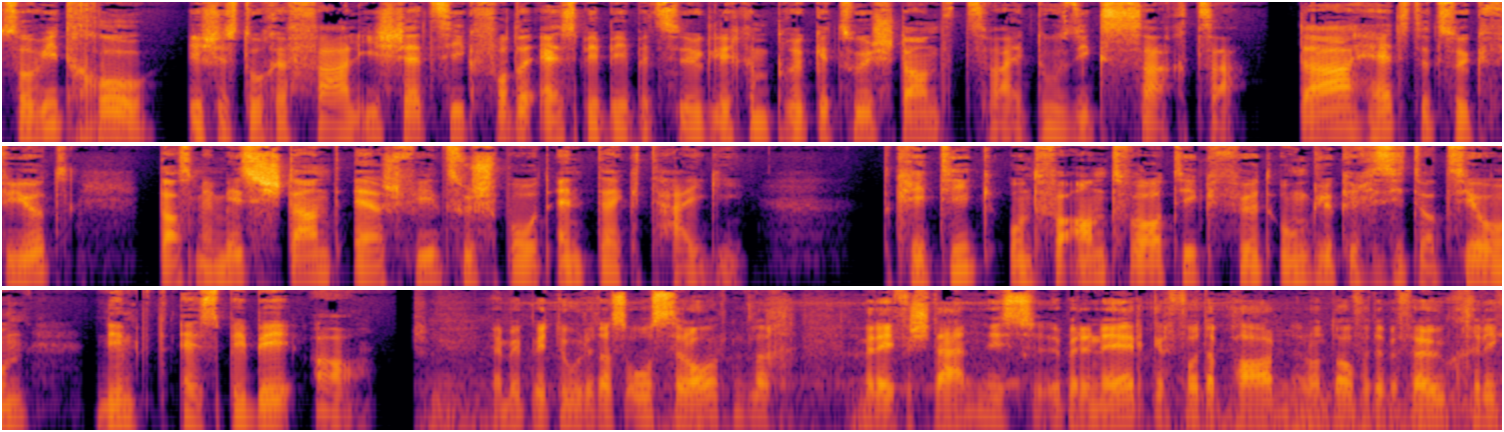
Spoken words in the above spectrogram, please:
So weit gekommen ist es durch eine Fehleinschätzung von der SBB bezüglich dem Brückenzustand 2016. Da hat dazu geführt, dass man Missstand erst viel zu spät entdeckt habe. Die Kritik und Verantwortung für die unglückliche Situation nimmt die SBB an. Ja, wir bedauern das außerordentlich. Wir haben Verständnis über den Ärger der Partner und auch der Bevölkerung.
